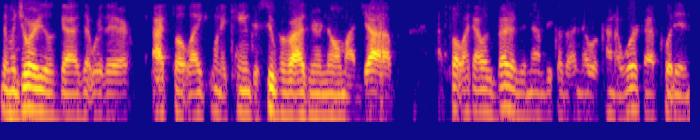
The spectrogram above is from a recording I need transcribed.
the majority of those guys that were there, I felt like when it came to supervisor and knowing my job, I felt like I was better than them because I know what kind of work I put in.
